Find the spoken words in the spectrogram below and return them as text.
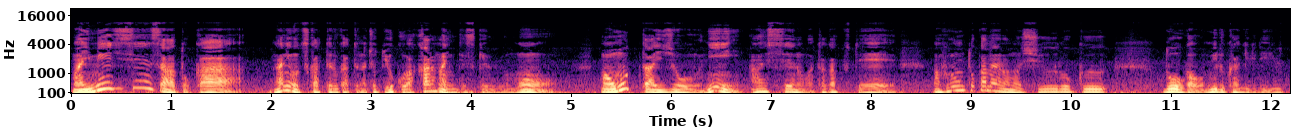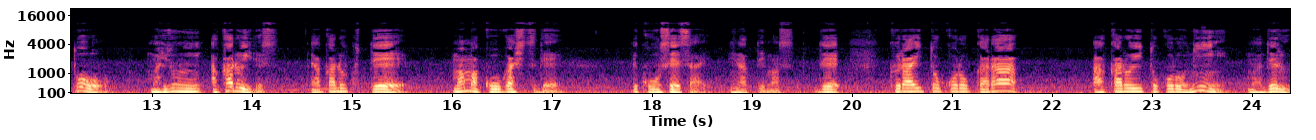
まあ、イメージセンサーとか、何を使ってるかっていうのはちょっとよくわからないんですけれども、まあ、思った以上に暗視性能が高くて、まあ、フロントカメラの収録動画を見る限りで言うと、まあ、非常に明るいです。明るくて、まあまあ高画質で、で高精細になっています。で、暗いところから明るいところに、まあ、出る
